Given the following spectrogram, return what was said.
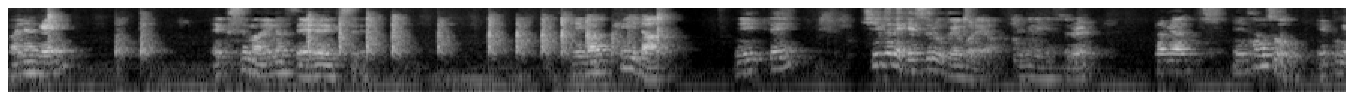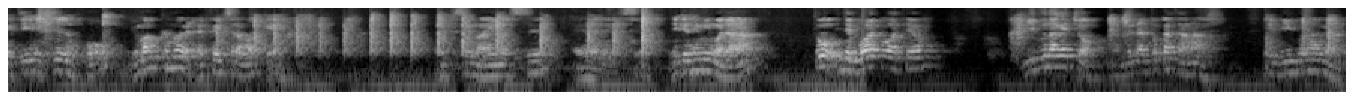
만약에 x-lx 얘가 k다. 이때 실근의 개수를 구해보래요. 실근의 개수를. 그러면 이 상수 예쁘게 찢- 찢어졌고 이만큼을 fx라고 할게. x 마이너스 lx 이렇게 생긴 거잖아. 또 이제 뭐 할 것 같아요? 미분하겠죠. 맨날 똑같잖아. 이 미분하면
